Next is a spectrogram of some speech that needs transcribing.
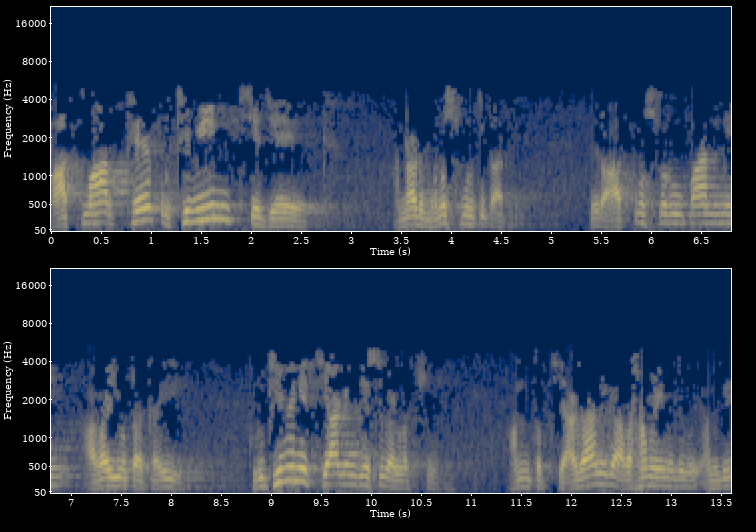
ఆత్మార్థే పృథివీన్ త్యజేత్ అన్నాడు మనుస్మృతికారుడు మీరు ఆత్మస్వరూపాన్ని అరయుటకై పృథివిని త్యాగం చేసి వెళ్ళచ్చు. అంత త్యాగానికి అర్హమైనది అనేది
